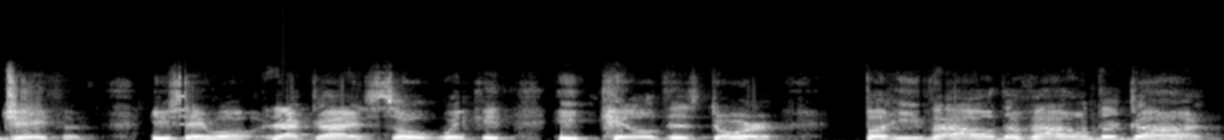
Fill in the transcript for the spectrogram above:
Jephthah, you say, well, that guy is so wicked, he killed his daughter, but he vowed a vow unto God.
